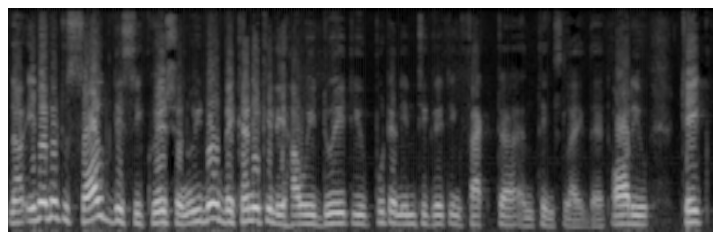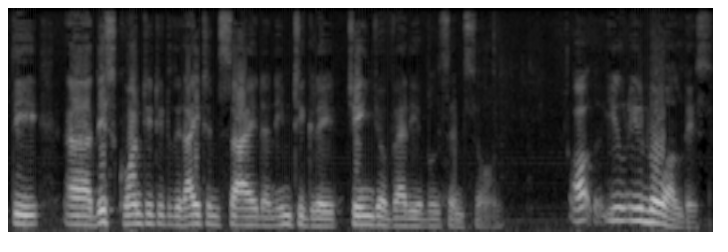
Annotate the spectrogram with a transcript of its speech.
Now in order to solve this equation we know mechanically how we do it you put an integrating factor and things like that or you take the uh, this quantity to the right hand side and integrate change of variables and so on you, you know all this.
